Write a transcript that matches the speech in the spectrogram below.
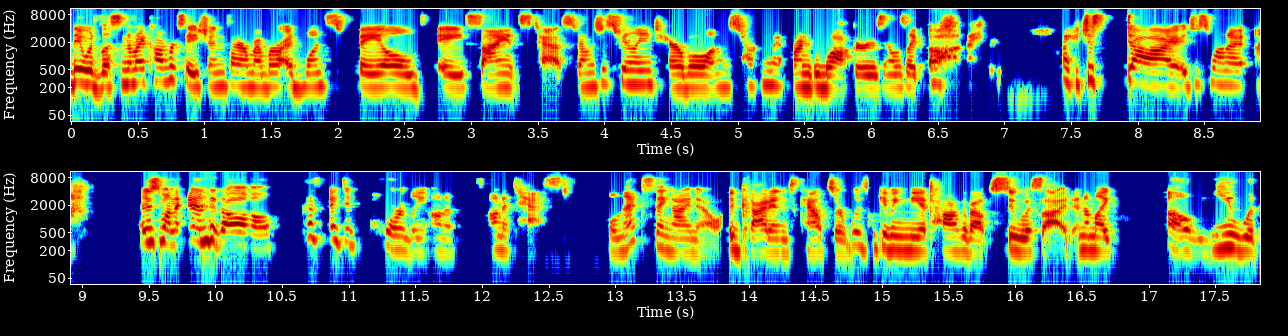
they would listen to my conversations. I remember I'd once failed a science test. I was just feeling terrible. And I was talking to my friend at the walkers and I was like, oh, I could, I could just die. I just want to, I just want to end it all because I did poorly on a, on a test. Well, next thing I know, the guidance counselor was giving me a talk about suicide. And I'm like, oh, you would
